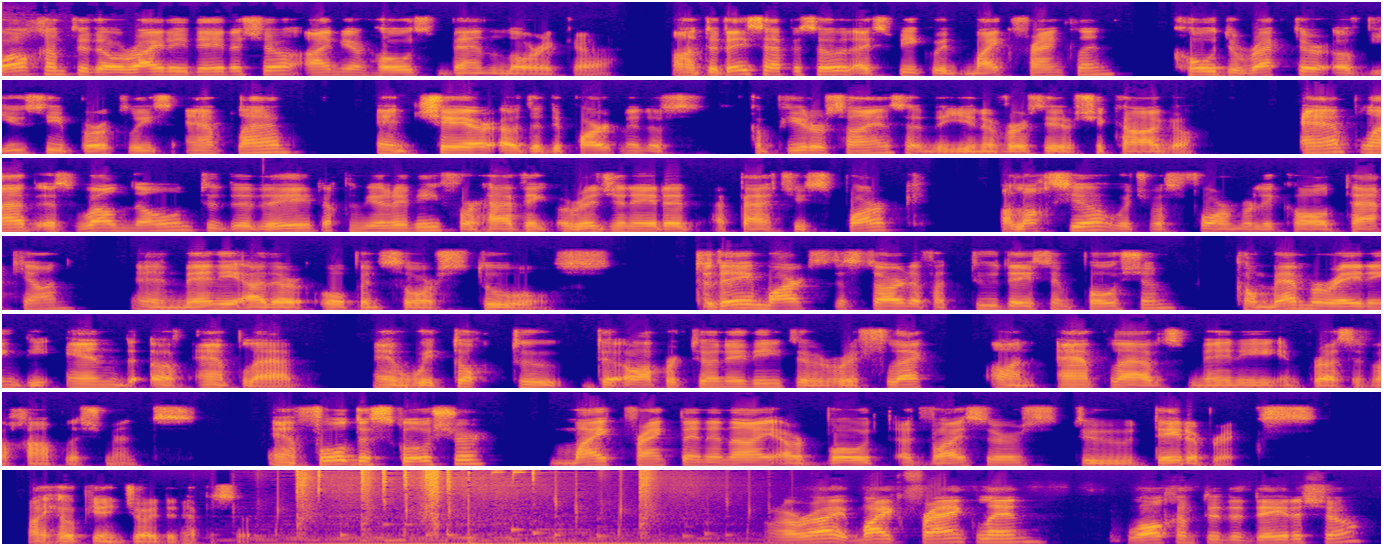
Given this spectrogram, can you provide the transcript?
Welcome to the O'Reilly Data Show. I'm your host, Ben Lorica. On today's episode, I speak with Mike Franklin, co director of UC Berkeley's AMP Lab and chair of the Department of Computer Science at the University of Chicago. AMP Lab is well known to the data community for having originated Apache Spark, Alluxio, which was formerly called Tachyon, and many other open source tools. Today marks the start of a two day symposium commemorating the end of AmpLab, and we took to the opportunity to reflect on AmpLab's many impressive accomplishments. And full disclosure, Mike Franklin and I are both advisors to Databricks. I hope you enjoyed the episode. All right, Mike Franklin, welcome to the Data Show.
